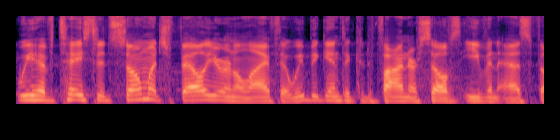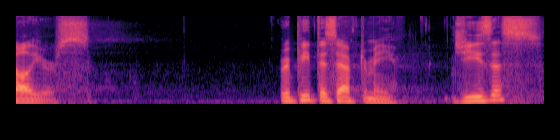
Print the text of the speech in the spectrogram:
we have tasted so much failure in a life that we begin to confine ourselves even as failures. Repeat this after me Jesus,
